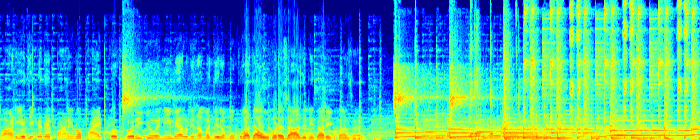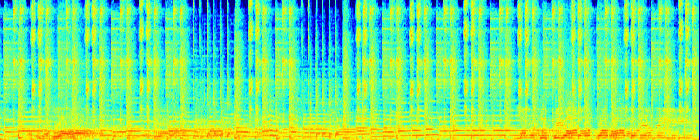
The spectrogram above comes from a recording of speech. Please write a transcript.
વાડીએથી કદાચ પાણીનો પાઇપ કોક ચોરી ગયો હોય ને એ મેલડીના મંદિરે મૂકવા જવું પડે છે આજની તારીખમાં સાહેબ હા. હા. મન દુખી રોગ મેં નહીં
